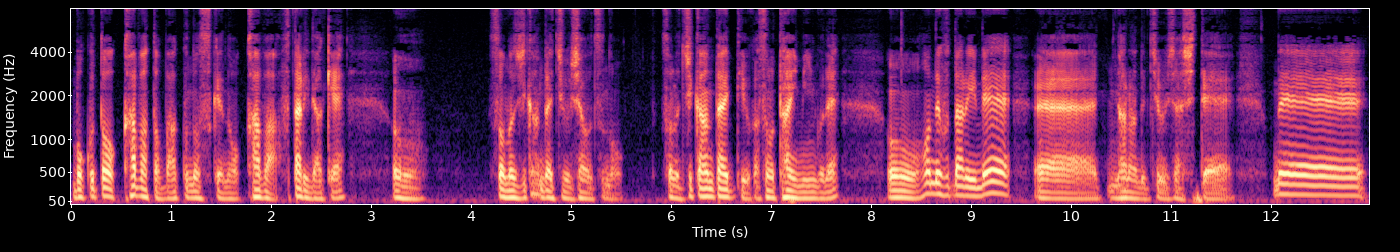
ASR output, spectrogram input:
僕とカバとバクノスケのカバ二人だけ、うん、その時間帯注射打つの。その時間帯っていうかそのタイミングで。うん。ほんで二人で、えー、並んで注射して、で、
